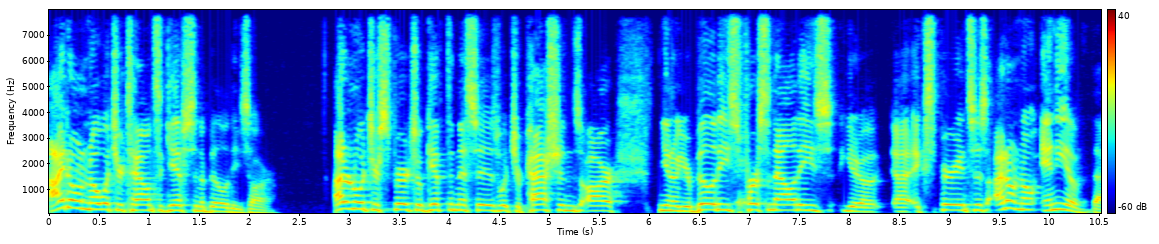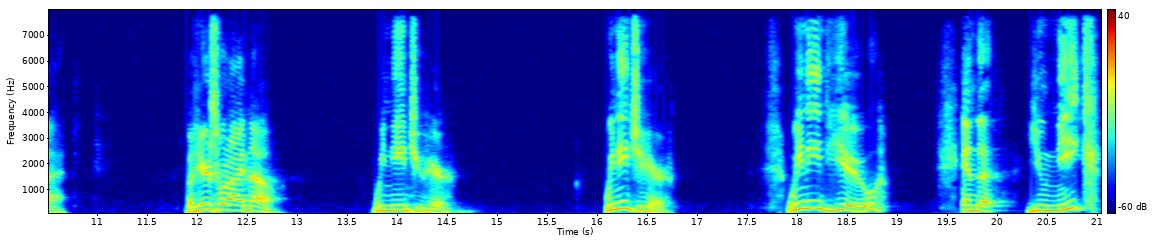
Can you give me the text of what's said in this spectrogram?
I don't know what your talents, gifts, and abilities are. I don't know what your spiritual giftedness is, what your passions are, you know, your abilities, personalities, you know, uh, experiences. I don't know any of that. But here's what I know we need you here. We need you here. We need you and the unique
